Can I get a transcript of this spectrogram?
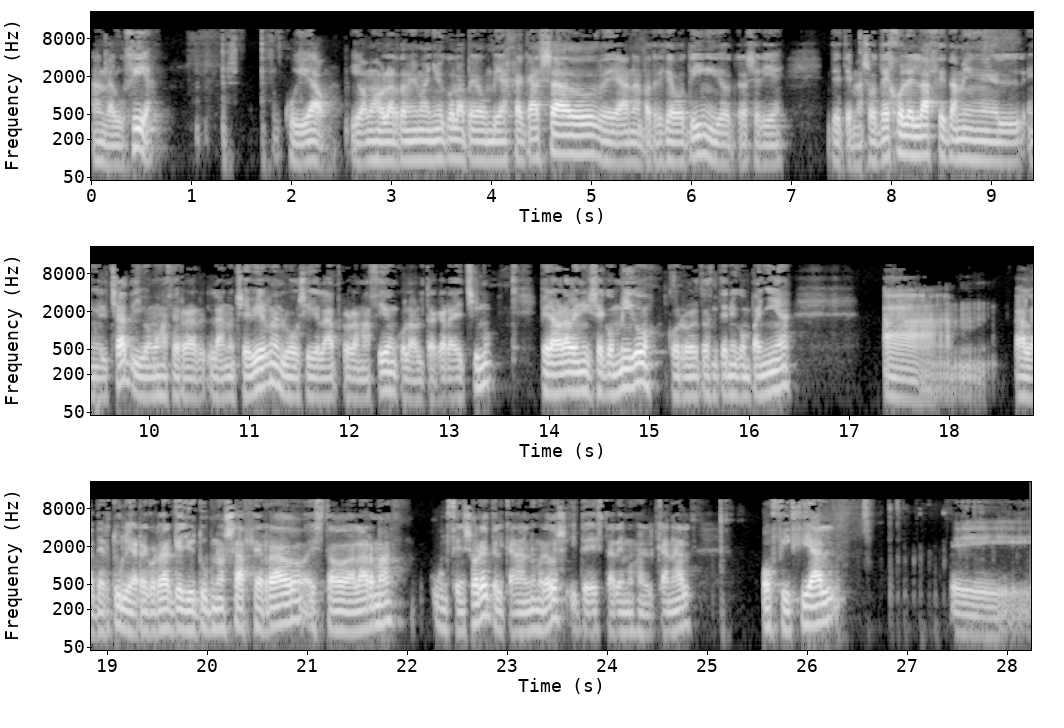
Andalucía. Cuidado. Y vamos a hablar también Mañueco, la pega un viaje a casado, de Ana Patricia Botín y de otra serie de temas. Os dejo el enlace también en el, chat y vamos a cerrar la noche viernes, luego sigue la programación con la otra cara de Chimo. Pero ahora venirse conmigo, con Roberto Centeno y compañía, a, la tertulia. Recordar que YouTube nos ha cerrado, estado de alarma, un censoret, el canal número 2, y estaremos en el canal oficial eh,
